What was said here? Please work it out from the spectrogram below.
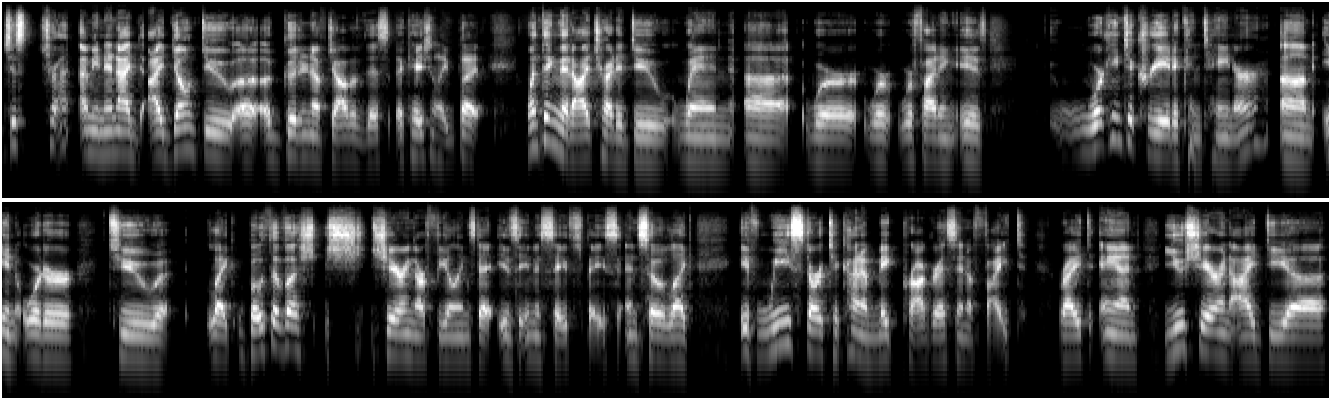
just try I mean and I I don't do a, a good enough job of this occasionally but one thing that I try to do when uh, we're we're we're fighting is working to create a container um, in order to like both of us sh- sharing our feelings that is in a safe space. And so like if we start to kind of make progress in a fight right and you share an idea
